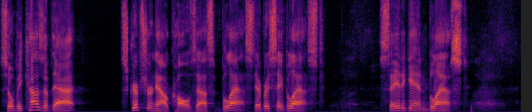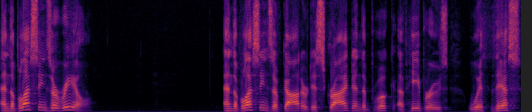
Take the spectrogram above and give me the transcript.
So, because of that, Scripture now calls us blessed. Everybody say blessed. blessed. Say it again blessed. blessed. And the blessings are real. And the blessings of God are described in the book of Hebrews with this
